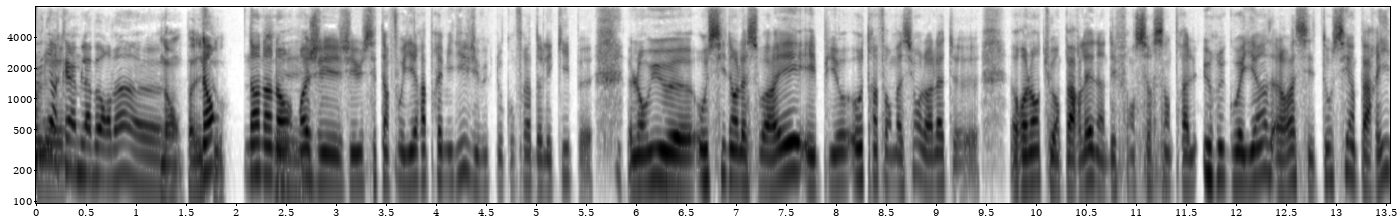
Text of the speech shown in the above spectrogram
vu venir le- quand même la borde. Hein, euh. Non, pas du non, tout. Non, non, non. Moi, j'ai eu cette info hier après-midi. J'ai vu que nos confrères de l'équipe euh, l'ont eu euh, aussi dans la soirée. Et puis, au- autre information, alors là, te- Roland, tu en parlais, d'un défenseur central uruguayen. Alors là, c'est aussi un pari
